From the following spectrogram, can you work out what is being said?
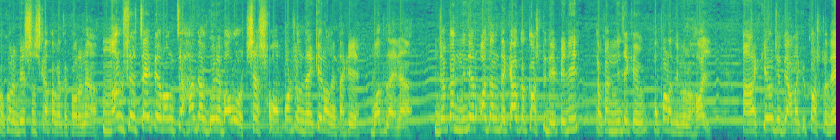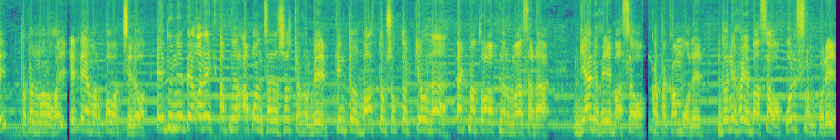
কখনো বিশ্বাসঘাতকতা করে না। মানুষের চাইতে রং চা হাজার করে ভালো, শেষ হওয়া পর্যন্ত একই রঙে থাকে, বদলায় না। যখন নিজের অজান্তে কাউকে কষ্ট দিয়ে পেলি তখন নিজেকে অপরাধী মনে হয়। আর কেউ যদি আমাকে কষ্ট দেয়, তখন মনে হয়, এটাই আমার পাওয়ার ছিল। এই দুনিয়াতে অনেক আপনার আপন সাজার চেষ্টা করবে, কিন্তু বাস্তব সত্য কেউ না, একমাত্র আপনার মা ছাড়া। জ্ঞানী হয়ে বাঁচো, কথা কম বলে। ধনী হয়ে বাঁচো, পরিশ্রম করে।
